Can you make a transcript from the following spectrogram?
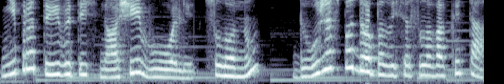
ні противитись нашій волі. Слону дуже сподобалися слова кита.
